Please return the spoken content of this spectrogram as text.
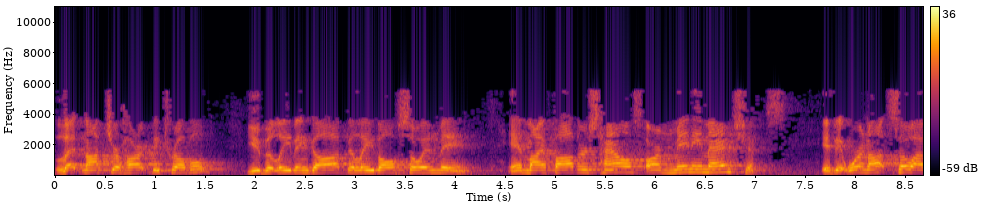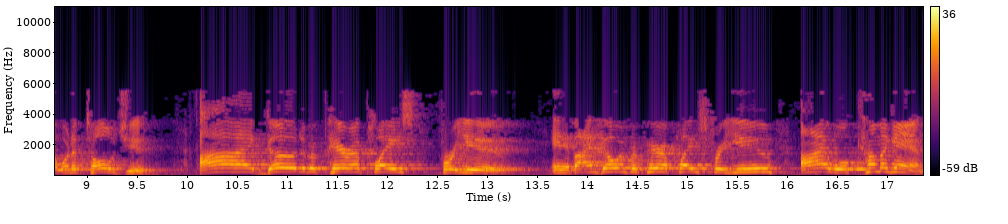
Let not your heart be troubled. You believe in God, believe also in me. In my Father's house are many mansions. If it were not so, I would have told you. I go to prepare a place for you. And if I go and prepare a place for you, I will come again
